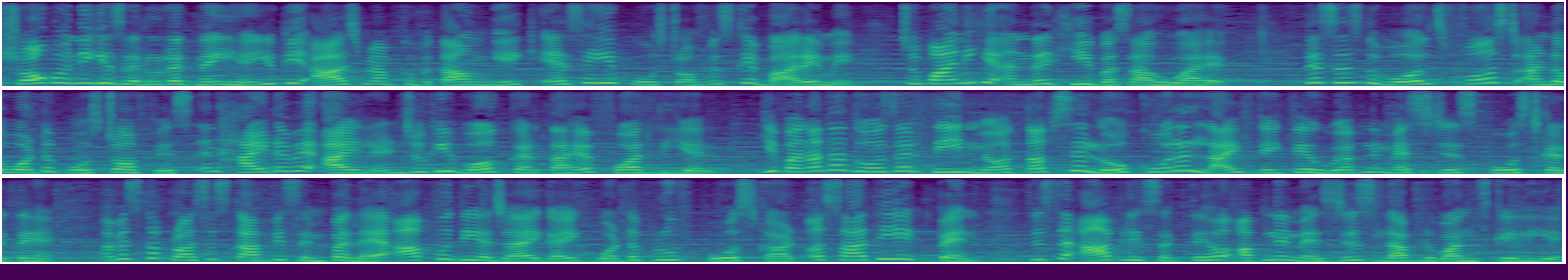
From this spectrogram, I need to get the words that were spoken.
शौक होने की ज़रूरत नहीं है, क्योंकि आज मैं आपको बताऊँगी एक ऐसे ही पोस्ट ऑफ़िस के बारे में जो पानी के अंदर ही बसा हुआ है। This is the world first underwater post office in Hideaway island, जो की वर्क करता है फॉर रियल ये बना था 2003 में और तब से लोग कोरल लाइफ देखते हुए अपने मैसेजेस पोस्ट करते हैं। अब इसका प्रोसेस काफ़ी सिंपल है। आपको दिया जाएगा एक वाटर प्रूफ पोस्ट कार्ड और साथ ही एक पेन जिससे आप लिख सकते हो अपने मैसेजेस लव्ड वंस के लिए।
